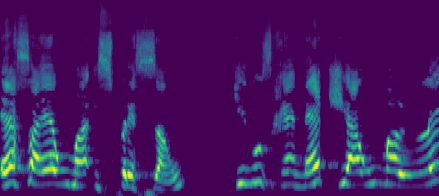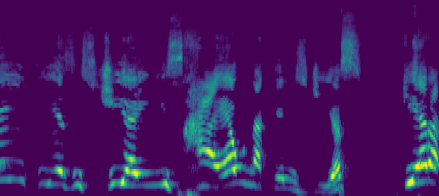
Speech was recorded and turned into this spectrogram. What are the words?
Essa é uma expressão que nos remete a uma lei que existia em Israel naqueles dias, que era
